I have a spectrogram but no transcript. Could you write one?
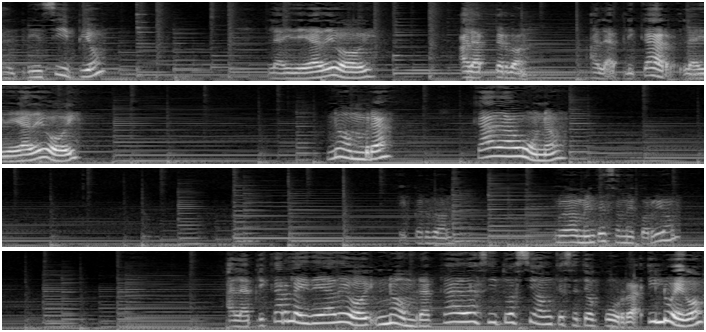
Al principio, la idea de hoy, a la, perdón, al aplicar la idea de hoy, nombra cada uno perdón. Nuevamente se me corrió. Al aplicar la idea de hoy, nombra cada situación que se te ocurra y luego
